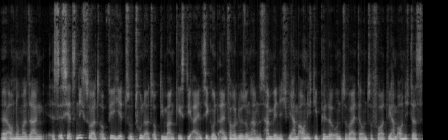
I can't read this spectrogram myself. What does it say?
äh, auch nochmal sagen, es ist jetzt nicht so, als ob wir hier so tun, als ob die Monkeys die einzige und einfache Lösung haben. Das haben wir nicht. Wir haben auch nicht die Pille und so weiter und so fort. Wir haben auch nicht das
